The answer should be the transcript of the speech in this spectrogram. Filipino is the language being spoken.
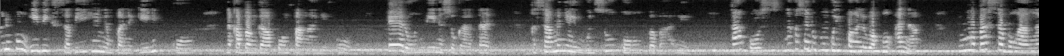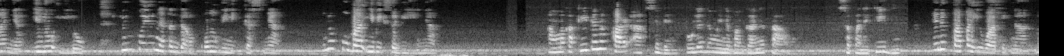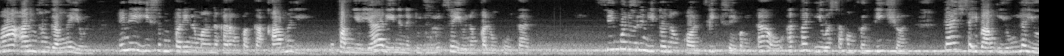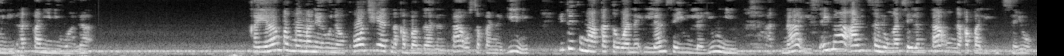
Ano pong ibig sabihin ng panaginip ko? Nakabangga po ang panganib ko, pero hindi nasugatan. Kasama niya yung bunso kong babae. Tapos, nakasalubong ko yung pangalawa kong anak, lumabas sa bunganga niya, ilo-ilo. Yun po yung natandaan kong binigkas niya. Ano po ba ibig sabihin niya? Ang makakita ng car accident tulad ng may nabangga na tao sa panaginip ay nagpapahiwatig na maaaring hanggang ngayon ay naiisip mo pa rin ang mga nakaraang pagkakamali o pangyayari na nagdudulot sa iyo ng kalungkutan. Simbolo rin ito ng conflict sa ibang tao at pag-iwas sa confrontation dahil sa ibang iyong layunin at paniniwala. Kaya ang pagmamaneho ng kotse at nakabangga ng tao sa panaginip, ito'y kumakatawan na ilan sa iyong layunin at nais ay maaaring salungat sa ilang taong nakapaligid sa iyo.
